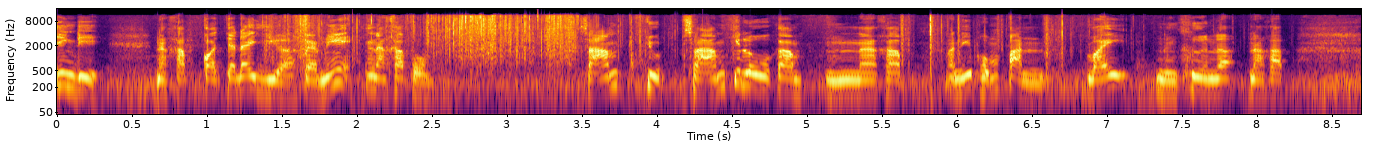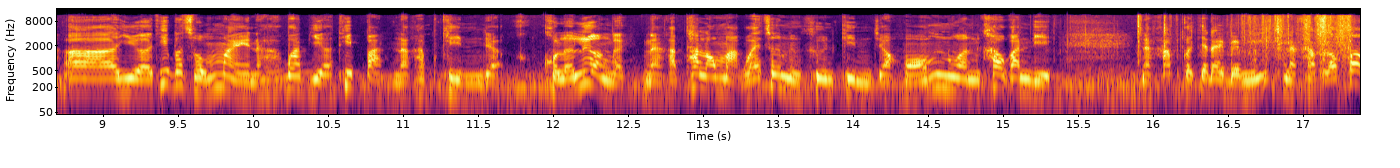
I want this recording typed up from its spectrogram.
ยิ่งดีนะครับ ก็จะได้เหยื่อแบบนี้นะครับผม3.3 กิโลกรัมนะครับ อันนี้ผมปั่นไว้หนึ่งคืนแล้วนะครับเเหยื่อที่ผสมใหม่นะครับกับเหยื่อที่ปั่นนะครับกลิ่นจะคนละเรื่องเลยนะครับ ถ้าเราหมักไว้สักหนึ่งคืนกลิ่นจะหอมนวลเข้ากันดี ก็จะได้แบบนี้นะครับแล้วก็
